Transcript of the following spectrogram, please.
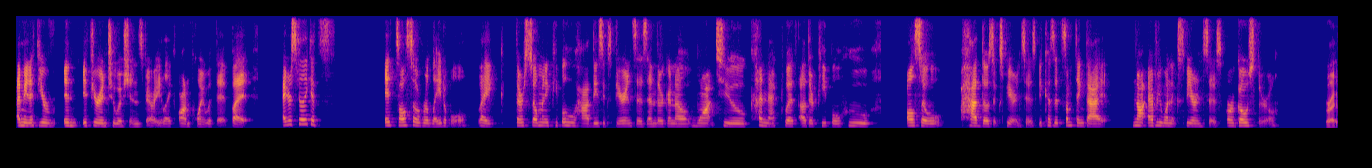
i mean if you're in if your intuition's very like on point with it but i just feel like it's it's also relatable like there's so many people who have these experiences and they're gonna want to connect with other people who also had those experiences because it's something that not everyone experiences or goes through Right.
